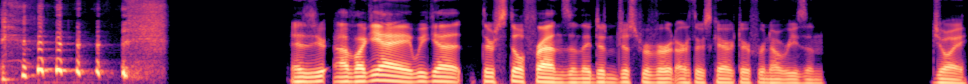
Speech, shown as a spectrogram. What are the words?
And you're, I'm like, yay, we get they're still friends, and they didn't just revert Arthur's character for no reason. Joy.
